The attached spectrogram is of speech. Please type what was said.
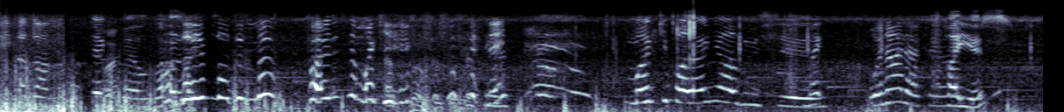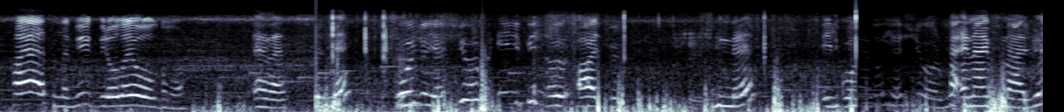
Ünlü kazandı mı? O zaman. Zayıfladın mı? Paris'te maki. ne? Maki falan yazmışım. O ne alaka ya? Hayır. Hayatında büyük bir olay oldu mu? Evet. Ne? Gojo yaşıyor mu? Elif'in ö- albüm. Ne? Elif Gojo yaşıyor mu? Ha Enayp'ın albüm.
